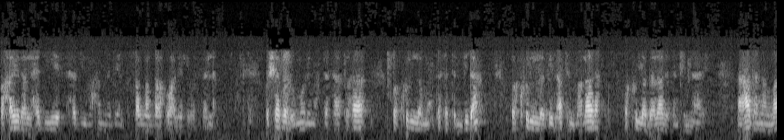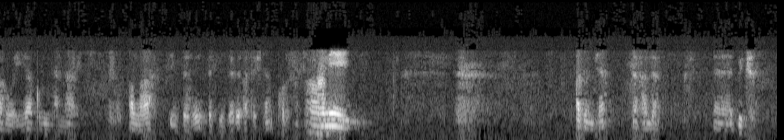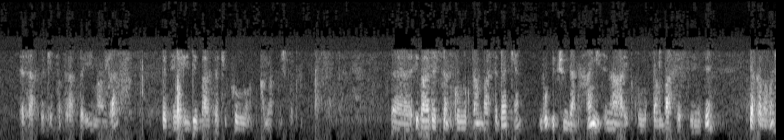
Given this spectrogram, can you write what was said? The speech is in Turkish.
وخير الهدي هدي محمد صلى الله عليه وسلم وشر الأمور محدثاتها وكل محدثة بدعة وكل بدعة ضلالة وكل ضلالة في النار أعاذنا الله وإياكم من النار Allah bizleri ve sizleri ateşten korusun. Amin. Az önce herhalde e, üç esastaki fıtratta imanda ve tevhidi bazdaki kulluğu anlatmıştık. E, ibadetten, kulluktan bahsederken bu üçünden hangisine ait kulluktan bahsettiğimizi yakalamış,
